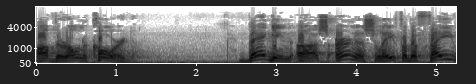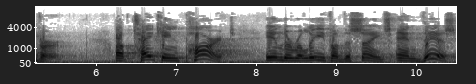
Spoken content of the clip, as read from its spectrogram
of their own accord, begging us earnestly for the favor of taking part in the relief of the saints. And this,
